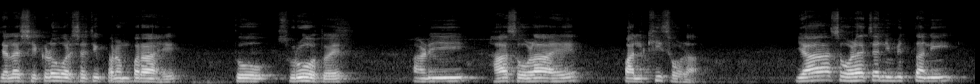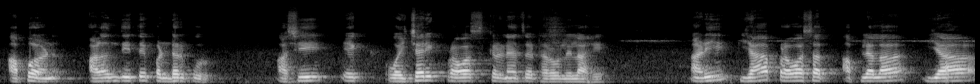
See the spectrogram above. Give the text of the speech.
ज्याला शेकडो वर्षाची परंपरा आहे तो सुरू होतो आहे आणि हा सोहळा आहे पालखी सोहळा. या सोहळ्याच्या निमित्ताने आपण आळंदी ते पंढरपूर अशी एक वैचारिक प्रवास करण्याचं ठरवलेलं आहे. आणि या प्रवासात आपल्याला या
